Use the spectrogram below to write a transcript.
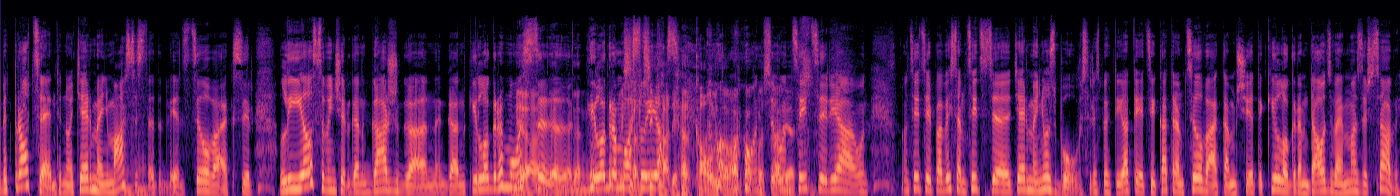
bet procenti no ķermeņa masas. Mm. Tad viens cilvēks ir liels, viņš ir gan garš, gan, gan kilogramos, jā, gan, gan kilogramos liels. Citādi, jā, kauli tomēr kaut ko svar, un, un cits ir, jā, un, un cits ir pavisam cits ķermeņa uzbūves, respektīvi attiecībā attiecīgi katram cilvēkam šie kilogrami daudz vai maz ir savi.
